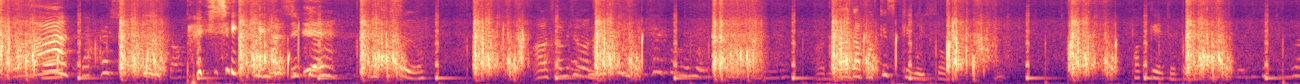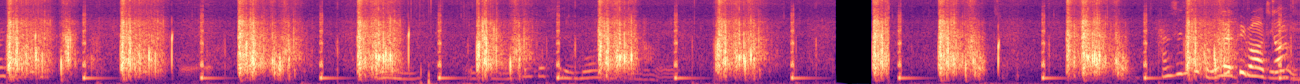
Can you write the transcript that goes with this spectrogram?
아 나 80개 있다. 80개. 80개. 미쳤어요. 아 잠시만요. 없어. 나, 나 밖에서 키고 있어. 밖에 됐다. 한 cm 더 필요하지. 점프를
